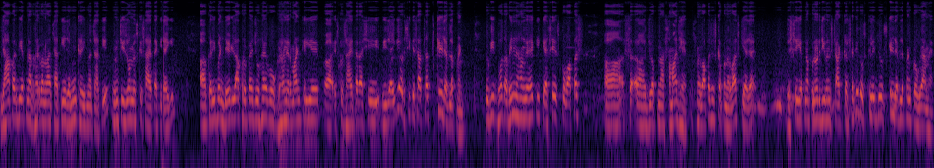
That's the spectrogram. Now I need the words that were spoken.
जहां पर भी अपना घर बनाना चाहती है जमीन खरीदना चाहती है उन चीजों में उसकी सहायता की जाएगी अ, करीबन डेढ़ लाख रुपए जो है वो गृह निर्माण के लिए अ, इसको सहायता राशि दी जाएगी और इसी के साथ साथ स्किल डेवलपमेंट क्योंकि एक बहुत अभिन्न अंग है कि कैसे इसको वापस अ, स- अ, जो अपना समाज है उसमें वापस इसका पुनर्वास किया जाए जिससे ये अपना पुनर्जीवन स्टार्ट कर सके तो उसके लिए जो स्किल डेवलपमेंट प्रोग्राम है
